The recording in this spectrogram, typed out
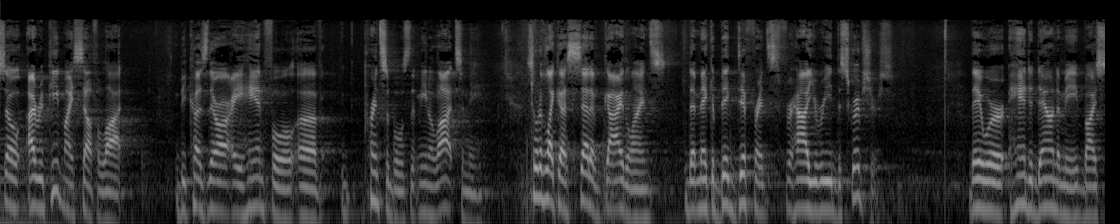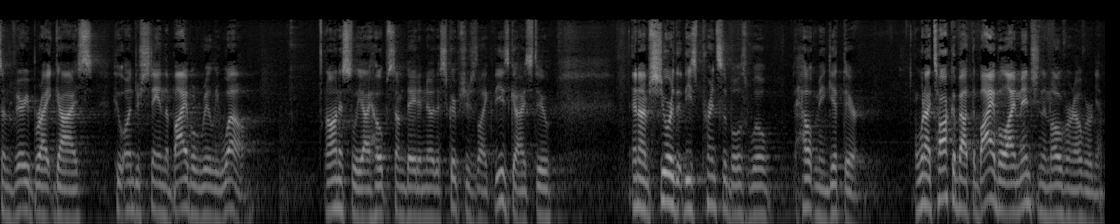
So I repeat myself a lot because there are a handful of principles that mean a lot to me. Sort of like a set of guidelines that make a big difference for how you read the scriptures. They were handed down to me by some very bright guys who understand the Bible really well. Honestly, I hope someday to know the scriptures like these guys do. And I'm sure that these principles will help me get there. When I talk about the Bible, I mention them over and over again.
